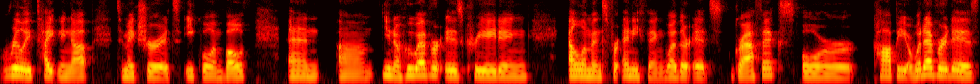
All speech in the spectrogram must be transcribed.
really tightening up to make sure it's equal in both. And um, you know whoever is creating elements for anything whether it's graphics or copy or whatever it is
